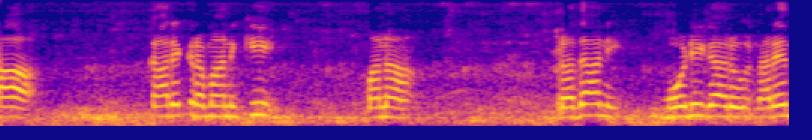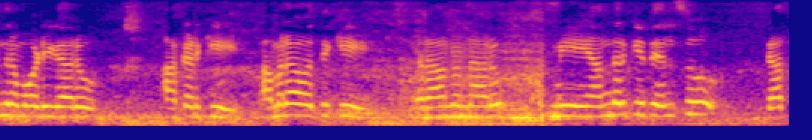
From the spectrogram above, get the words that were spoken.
ఆ కార్యక్రమానికి మన ప్రధాని మోడీ గారు నరేంద్ర మోడీ గారు అక్కడికి అమరావతికి రానున్నారు. మీ అందరికీ తెలుసు గత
